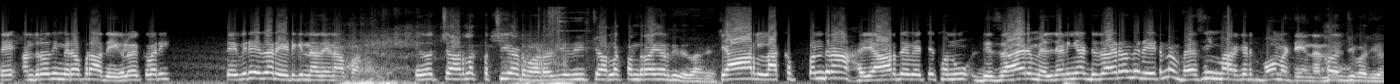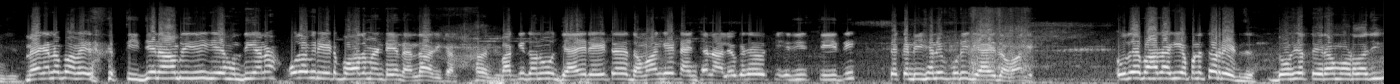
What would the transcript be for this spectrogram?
ਤੇ ਅੰਦਰੋਂ ਦੀ ਮੇਰਾ ਭਰਾ ਦੇਖ ਲਓ ਇੱਕ ਵਾਰੀ। ਤੇ ਵੀਰੇ ਇਹਦਾ ਰੇਟ ਕਿੰਨਾ ਦੇਣਾ ਆਪਾਂ? ਇਹਦਾ 4 ਲੱਖ 25000 ਡਿਮਾਂਡ ਆ ਜੀ ਇਹਦੀ 4 ਲੱਖ 15000 ਦੀ ਦੇ ਦਾਂਗੇ। 4 ਲੱਖ 15000 ਦੇ ਵਿੱਚ ਤੁਹਾਨੂੰ ਡਿਜ਼ਾਇਰ ਮਿਲ ਜਾਣੀਆਂ ਡਿਜ਼ਾਇਰਾਂ ਦੇ ਰੇਟ ਨਾ ਵੈਸੇ ਹੀ ਮਾਰਕੀਟ 'ਚ ਬਹੁਤ ਮੇਨਟੇਨ ਰਹਿੰਦੇ। ਹਾਂਜੀ ਭਾਜੀ ਹਾਂਜੀ। ਮੈਂ ਕਹਿੰਦਾ ਭਾਵੇਂ ਤੀਜੇ ਨਾਮ ਦੀ ਜੇ ਹੁੰਦੀ ਆ ਨਾ ਉਹਦਾ ਵੀ ਰੇਟ ਬਹੁਤ ਮੇਨਟੇਨ ਰਹਿੰਦਾ ਅੱਜ ਕੱਲ ਹਾਂਜੀ। ਬਾਕੀ ਤੁਹਾਨੂੰ ਜਾਇਜ਼ ਰੇਟ ਦਵਾਂਗੇ ਟੈਨਸ਼ਨ ਨਾ ਲਿਓ ਕਿਸੇ ਚੀਜ਼ ਦੀ ਤੇ ਕੰਡੀਸ਼ਨ ਵੀ ਪੂਰੀ ਜਾਇਜ਼ ਦਵਾਂਗੇ। ਉਹਦੇ ਬਾਅਦ ਆ ਗਈ ਆਪਣੇ ਤੋਂ ਰੇਟ 2013 ਮਾਡਲ ਆ ਜੀ।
